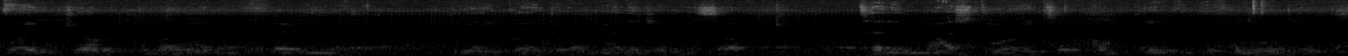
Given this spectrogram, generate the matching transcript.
great job promoting. Freddie doing a great job at managing myself. Telling my story to a completely different audience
